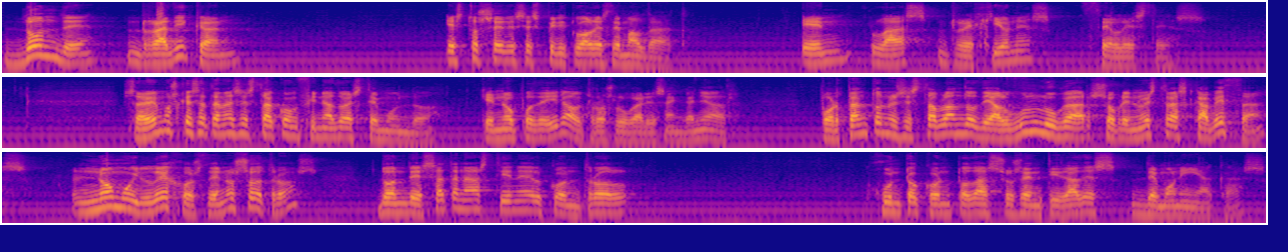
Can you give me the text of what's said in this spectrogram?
dónde radican estos seres espirituales de maldad en las regiones celestes. Sabemos que Satanás está confinado a este mundo, que no puede ir a otros lugares a engañar. Por tanto, nos está hablando de algún lugar sobre nuestras cabezas, no muy lejos de nosotros, donde Satanás tiene el control junto con todas sus entidades demoníacas.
